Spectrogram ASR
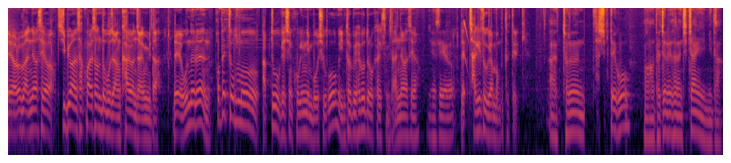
네 여러분 안녕하세요 집요한 삭발선도부장 카 원장입니다 네 오늘은 퍼펙트 업무 앞두고 계신 고객님 모시고 인터뷰 해보도록 하겠습니다 안녕하세요 안녕하세요. 네 자기소개 한번 부탁드릴게요 아 저는 40대고 어, 대전에 사는 직장인입니다.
